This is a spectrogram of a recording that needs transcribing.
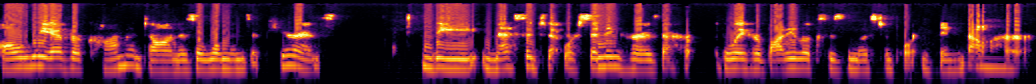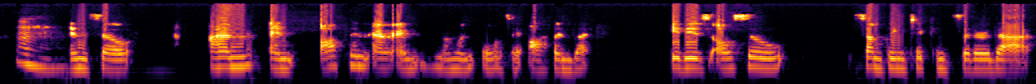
all we ever comment on is a woman's appearance, the message that we're sending her is that her, the way her body looks is the most important thing about mm-hmm. her. Mm-hmm. And so, um, and often, and I won't say often, but it is also something to consider that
